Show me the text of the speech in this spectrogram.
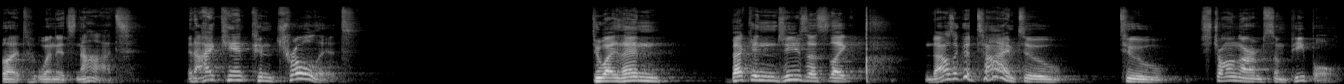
But when it's not, and I can't control it, do I then beckon Jesus, like, now's a good time to, to strong arm some people,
